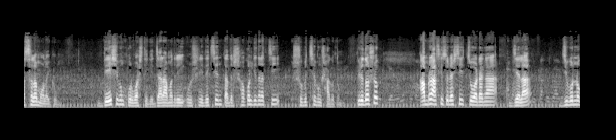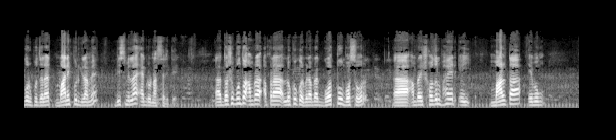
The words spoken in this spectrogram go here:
আসসালামু আলাইকুম। দেশ এবং প্রবাস থেকে যারা আমাদের এই অনুষ্ঠানটি দেখছেন, তাদের সকলকে জানাচ্ছি শুভেচ্ছা এবং স্বাগতম। প্রিয় দর্শক, আমরা আজকে চলে আসছি চুয়াডাঙ্গা জেলা, জীবননগর উপজেলার মানিকপুর গ্রামে বিসমিল্লা অ্যাগ্রো নার্সারিতে। দর্শক বন্ধু, আমরা আপনারা লক্ষ্য করবেন, আমরা গত বছর আমরা এই সজল ভাইয়ের এই মালটা এবং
